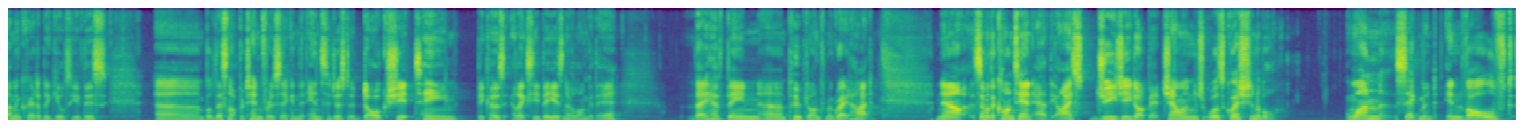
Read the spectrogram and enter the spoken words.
I'm incredibly guilty of this. Um, but let's not pretend for a second that ENCE are just a dog shit team because Aleksib is no longer there. They have been uh, pooped on from a great height. Now, some of the content at the IceGG.bet challenge was questionable. One segment involved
